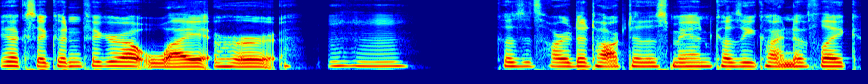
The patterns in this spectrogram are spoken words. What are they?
Yeah, because I couldn't figure out why it hurt. Mm-hmm. Because it's hard to talk to this man because he kind of like,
